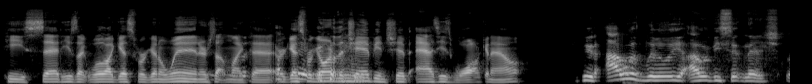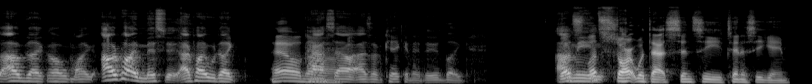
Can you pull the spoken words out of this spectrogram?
he said he's like, well, I guess we're gonna win or something like that, or I guess we're going to the championship as he's walking out. dude? I would literally, I would be sitting there. I would be like, oh my, I would probably miss it. I probably would like Hell no. pass out as I'm kicking it, dude. Like, Let's I mean, let's start with that Cincy Tennessee game.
